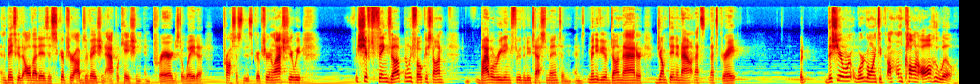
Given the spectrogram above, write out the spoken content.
and basically all that is, is scripture, observation, application, and prayer, just a way to process through the scripture. And last year, we, we shifted things up and we focused on Bible reading through the New Testament. And, and many of you have done that or jumped in and out, and that's, that's great. But this year, we're, we're going to, I'm, I'm calling all who will.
